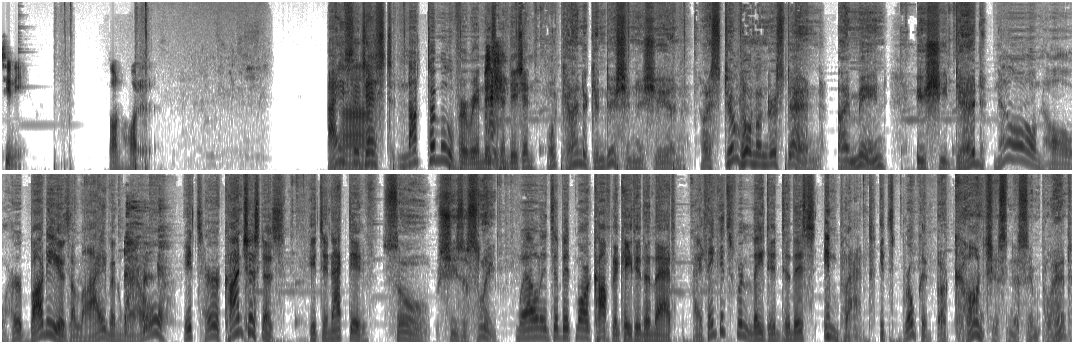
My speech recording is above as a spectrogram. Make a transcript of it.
sini. Town hall. I Ah. suggest not to move her in this condition. What kind of condition is she in? I still don't understand. I mean, is she dead? No, no, her body is alive and well. it's her consciousness. It's inactive. So, she's asleep. Well, it's a bit more complicated than that. I think it's related to this implant. It's broken. A consciousness implant?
